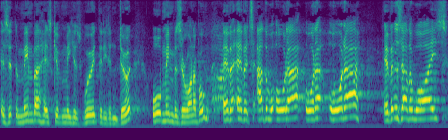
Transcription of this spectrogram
is that the member has given me his word that he didn't do it. All members are honourable. If, if it's other order, order, order, if it is otherwise,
